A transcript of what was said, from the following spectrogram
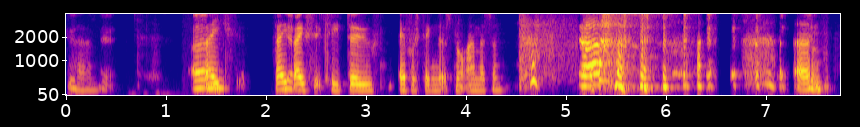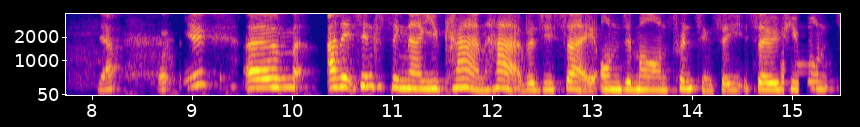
Good. Um, um, they they yeah. basically do everything that's not Amazon. um, yeah. Got you. Um, and it's interesting now. You can have, as you say, on-demand printing. So, so if you mm-hmm. want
